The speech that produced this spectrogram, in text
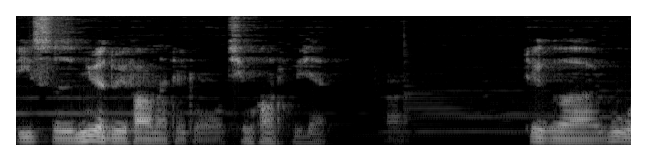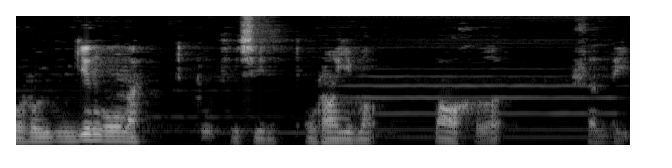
彼此虐对方的这种情况出现。啊，这个如果说入阴宫呢，主夫妻同床异梦，貌合神离。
